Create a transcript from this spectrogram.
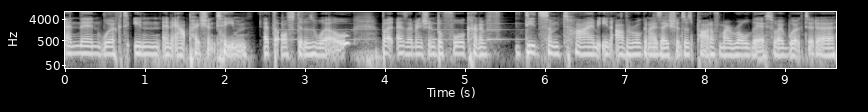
and then worked in an outpatient team at the Austin as well. But as I mentioned before, kind of did some time in other organizations as part of my role there. So I worked at a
